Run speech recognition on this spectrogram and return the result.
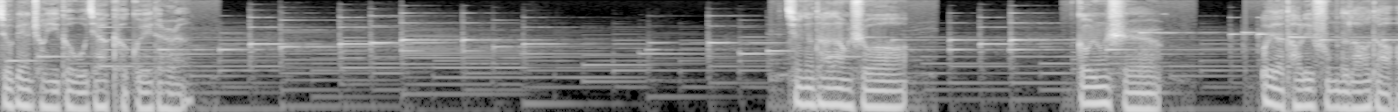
就变成一个无家可归的人。”青青踏浪说。高中时，为了逃离父母的唠叨，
